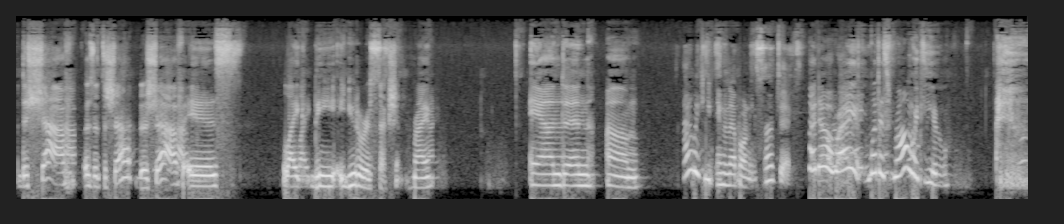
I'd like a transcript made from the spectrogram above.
The shaft is it the shaft? The shaft is like the uterus section, right? And then um, How do we keep ending up on these subjects? I know, right? What is wrong with you?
